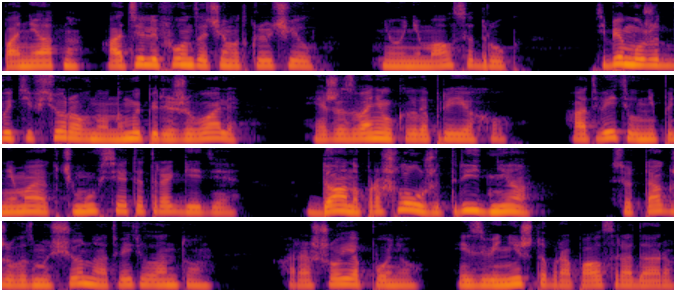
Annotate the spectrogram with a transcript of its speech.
«Понятно. А телефон зачем отключил?» Не унимался друг. «Тебе, может быть, и все равно, но мы переживали. Я же звонил, когда приехал. Ответил, не понимая, к чему вся эта трагедия. Да, но прошло уже три дня. Все так же возмущенно ответил Антон. Хорошо, я понял. Извини, что пропал с радаров.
